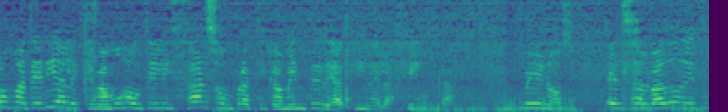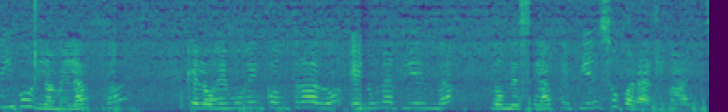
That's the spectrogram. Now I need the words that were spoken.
los materiales que vamos a utilizar son prácticamente de aquí, de la finca, menos el salvado de trigo y la melaza que los hemos encontrado en una tienda donde se hace pienso para animales.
